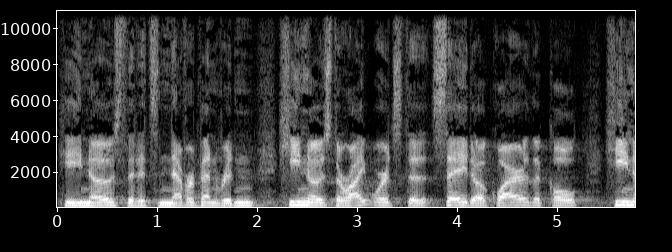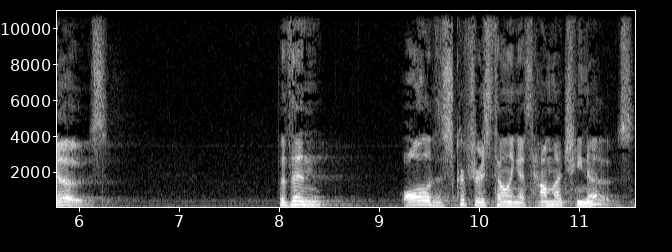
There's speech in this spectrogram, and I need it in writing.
He knows that it's never been ridden. He knows the right words to say to acquire the colt. He knows. But then all of the scripture is telling us how much he knows.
